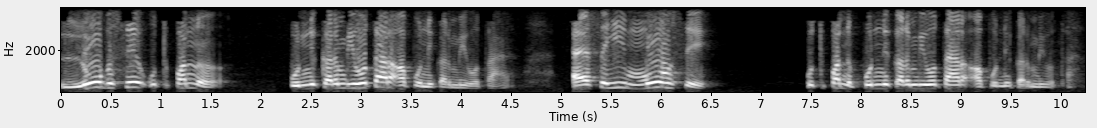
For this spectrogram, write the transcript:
लोभ से उत्पन्न पुण्य कर्म भी होता है और अपुण्य कर्म भी होता है। ऐसे ही मोह से उत्पन्न पुण्य कर्म भी होता है और अपुण्य कर्म भी होता है।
